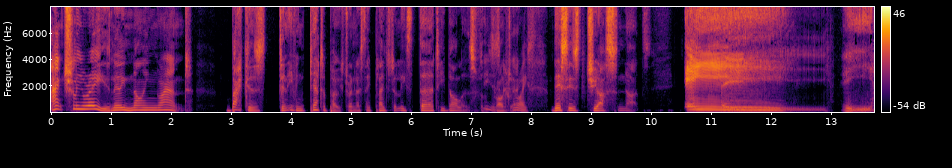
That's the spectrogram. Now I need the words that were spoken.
actually raised nearly nine grand. Backers didn't even get a poster unless they pledged at least thirty dollars for the Jesus project. Christ. This is just nuts. E, E,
